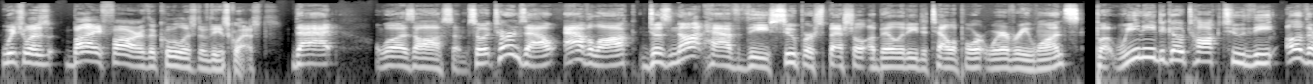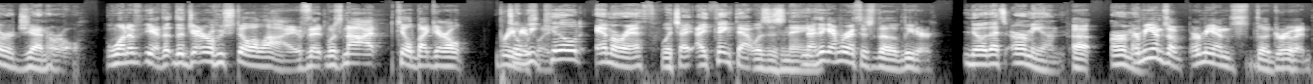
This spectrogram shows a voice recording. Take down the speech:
Which was by far the coolest of these quests. That was awesome. So it turns out Avallac'h does not have the super special ability to teleport wherever he wants, but we need to go talk to the other general. One of yeah, the, the general who's still alive that was not killed by Geralt previously. So we killed Emerith, which I, I think that was his name. And I think Emerith is the leader. no, that's Ermion. Uh, Ermin. Ermion's a Ermion's the druid.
